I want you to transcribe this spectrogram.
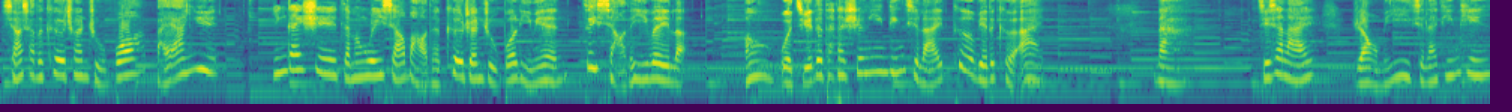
小小的客串主播白安玉，应该是咱们微小宝的客串主播里面最小的一位了。哦，我觉得他的声音听起来特别的可爱。那接下来，让我们一起来听听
